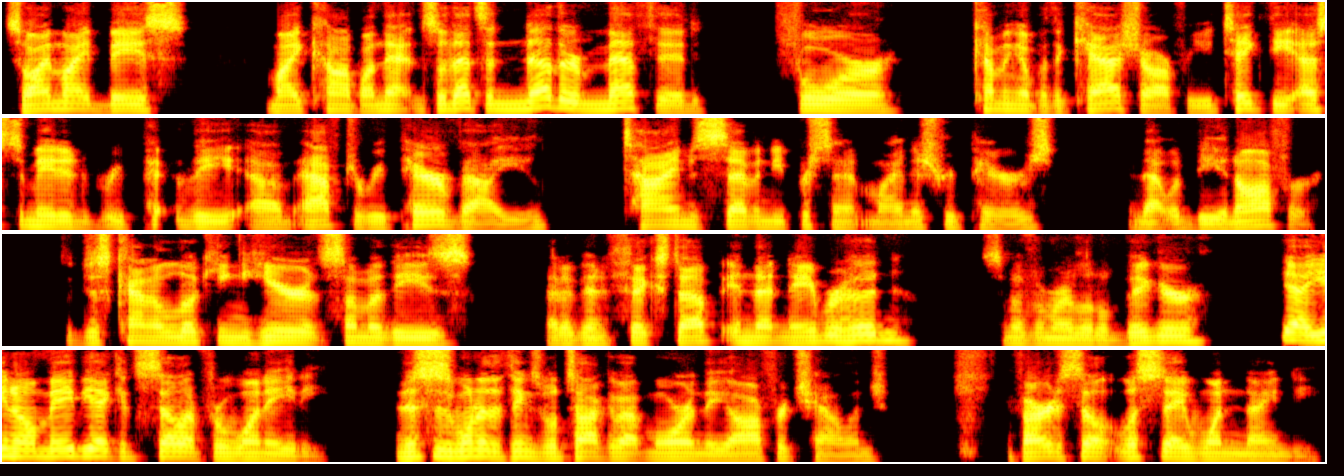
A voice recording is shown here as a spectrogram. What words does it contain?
So I might base my comp on that. And so that's another method for coming up with a cash offer. You take the estimated rep- the um, after repair value times 70% minus repairs, and that would be an offer. So just kind of looking here at some of these that have been fixed up in that neighborhood. Some of them are a little bigger. Yeah, you know, maybe I could sell it for 180. And this is one of the things we'll talk about more in the offer challenge. If I were to sell let's say 190.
